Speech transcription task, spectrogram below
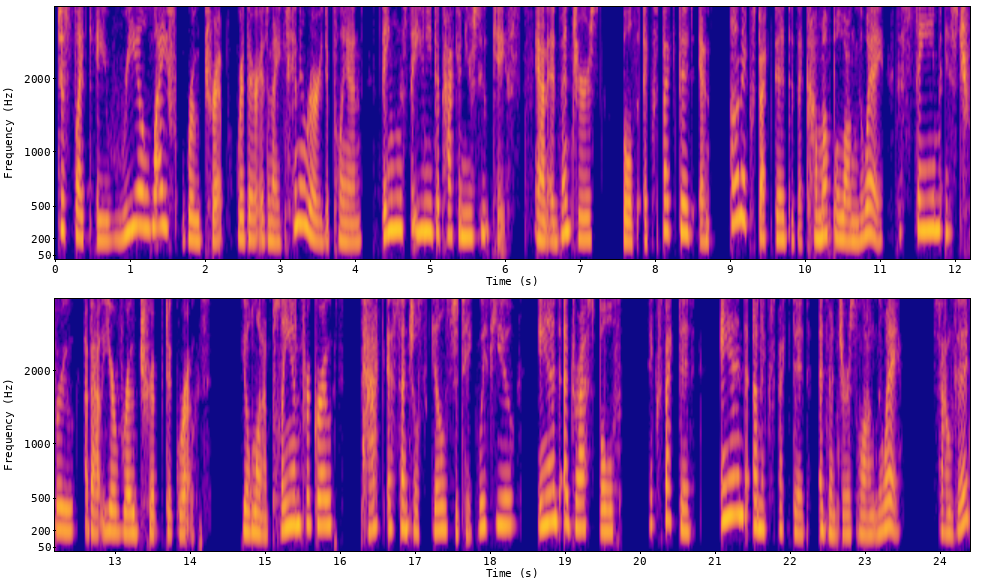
Just like a real life road trip where there is an itinerary to plan, things that you need to pack in your suitcase, and adventures, both expected and unexpected that come up along the way, the same is true about your road trip to growth. You'll want to plan for growth, pack essential skills to take with you, and address both expected and unexpected adventures along the way. Sound good?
